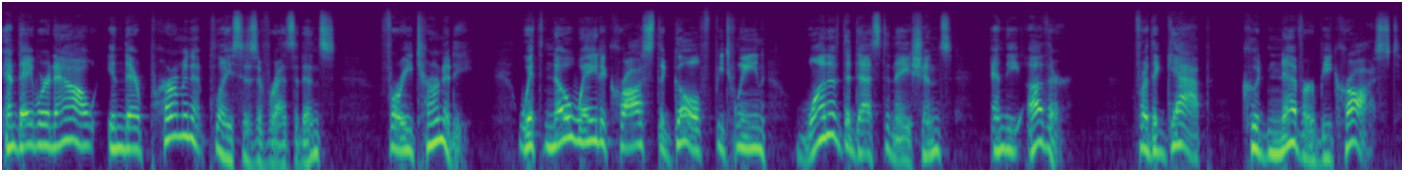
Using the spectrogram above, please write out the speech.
and they were now in their permanent places of residence for eternity, with no way to cross the gulf between one of the destinations and the other, for the gap could never be crossed.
